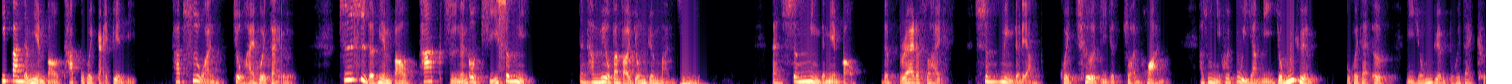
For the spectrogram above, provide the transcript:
一般的面包它不会改变你，它吃完就还会再饿。知识的面包，它只能够提升你，但它没有办法永远满足你。但生命的面包，the bread of life，生命的粮会彻底的转化你。他说你会不一样，你永远不会再饿，你永远不会再渴，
